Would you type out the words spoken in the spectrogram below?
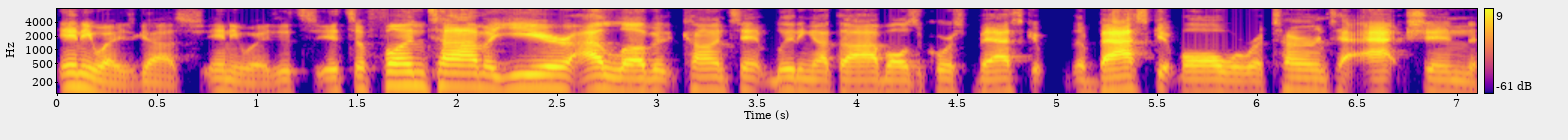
anyways, guys, anyways, it's it's a fun time of year. I love it. Content bleeding out the eyeballs. Of course, basket the basketball will return to action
